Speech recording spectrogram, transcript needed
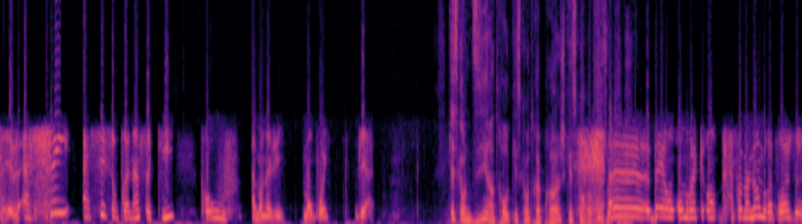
c'est assez assez surprenant, ce qui prouve, à mon avis, mon point d'hier. Qu'est-ce qu'on te dit, entre autres? Qu'est-ce qu'on te reproche? Qu'est-ce qu'on reproche au Québec? Euh, ben, on, on me, on, premièrement, on me reproche de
